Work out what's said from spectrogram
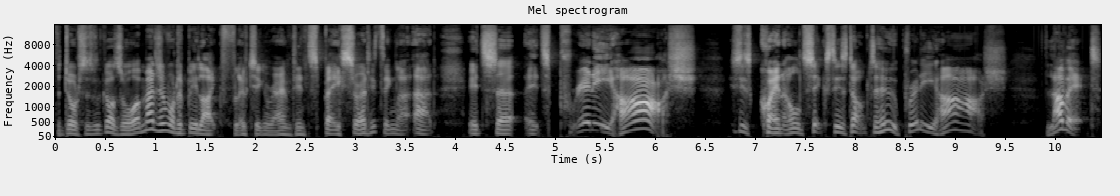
the daughters of the gods," or imagine what it'd be like floating around in space or anything like that. It's uh, it's pretty harsh. This is quaint old '60s Doctor Who, pretty harsh. Love it.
